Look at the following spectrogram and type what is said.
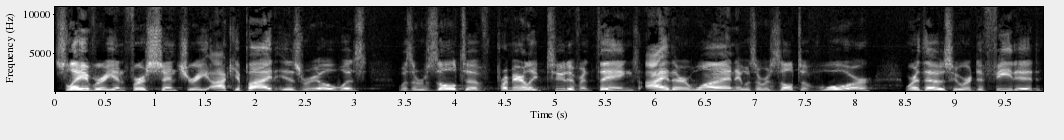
Slavery in first century occupied Israel was, was a result of primarily two different things. Either one, it was a result of war where those who were defeated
